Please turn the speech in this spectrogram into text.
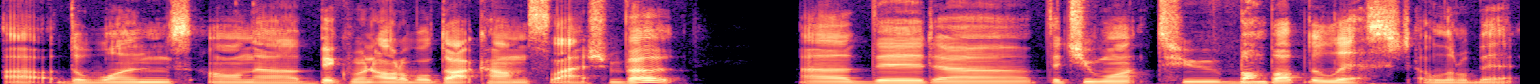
uh, the ones on uh, bitcoinaudible.com slash vote uh, that uh, that you want to bump up the list a little bit.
